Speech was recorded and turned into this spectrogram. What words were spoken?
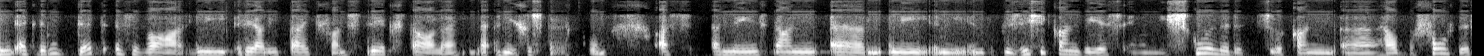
en ek dink dit is waar die realiteit van streekstale uh, in die gesprek kom. As 'n mens dan um, in die in die in die posisie kan wees en die skole dit so kan uh, help bevorder,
